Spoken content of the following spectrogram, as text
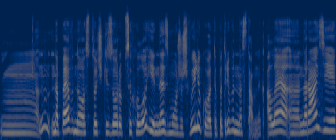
ну, напевно, з точки зору психології не зможеш вилікувати, потрібен наставник. Але наразі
